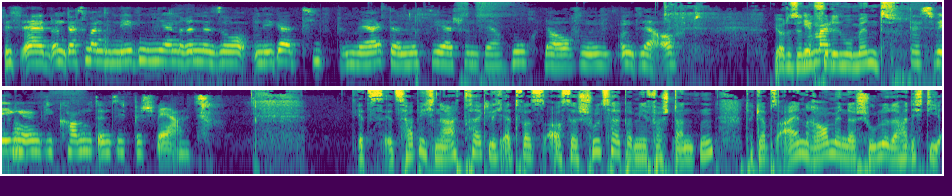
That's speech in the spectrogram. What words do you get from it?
Das, äh, und dass man die Nebennierenrinde so negativ bemerkt, dann müsste ja schon sehr hoch laufen und sehr oft. Ja, das ist ja nur für den Moment. Deswegen ja. irgendwie kommt und sich beschwert. Jetzt, jetzt habe ich nachträglich etwas aus der Schulzeit bei mir verstanden. Da gab es einen Raum in der Schule, da hatte ich die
